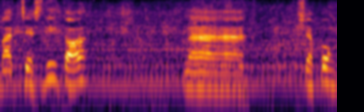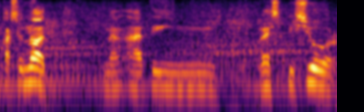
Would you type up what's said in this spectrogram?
batches dito na siya pong kasunod ng ating Respisure.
